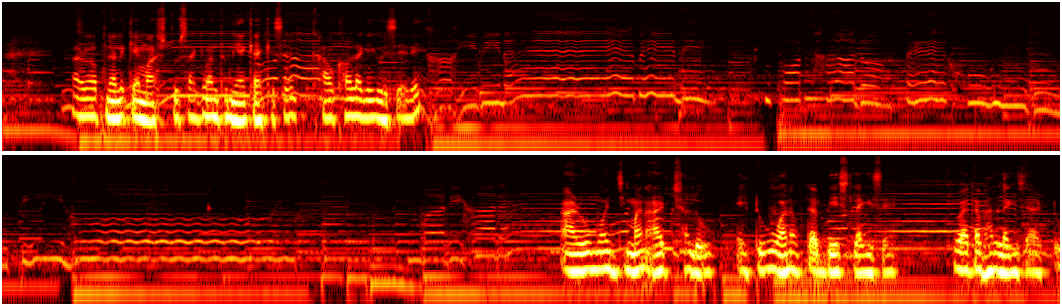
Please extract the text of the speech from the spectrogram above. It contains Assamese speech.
আৰু আপোনালোকে মাছটো চাই কিমান ধুনীয়াকৈ আঁকিছে। খাওঁ খাওঁ লাগি গৈছে ৰে। আৰু মই যিমান আৰ্ট চালোঁ এইটো ওৱান অফ দ্য বেষ্ট লাগিছে। কিবা এটা ভাল লাগিছে আৰ্টটো।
